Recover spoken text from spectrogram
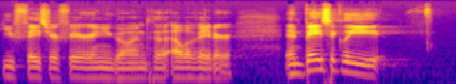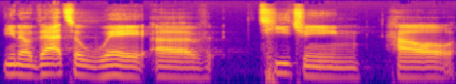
you face your fear and you go into the elevator. And basically, you know, that's a way of teaching how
